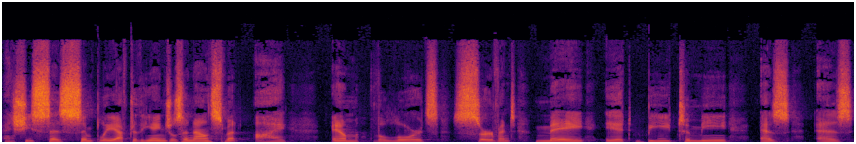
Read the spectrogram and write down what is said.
And she says simply after the angel's announcement, I am the Lord's servant. May it be to me as, as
